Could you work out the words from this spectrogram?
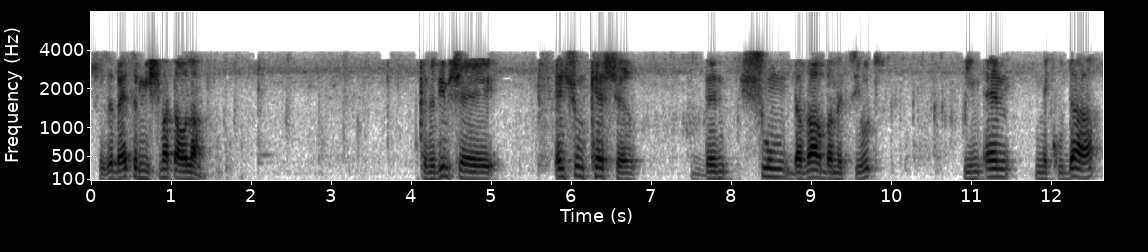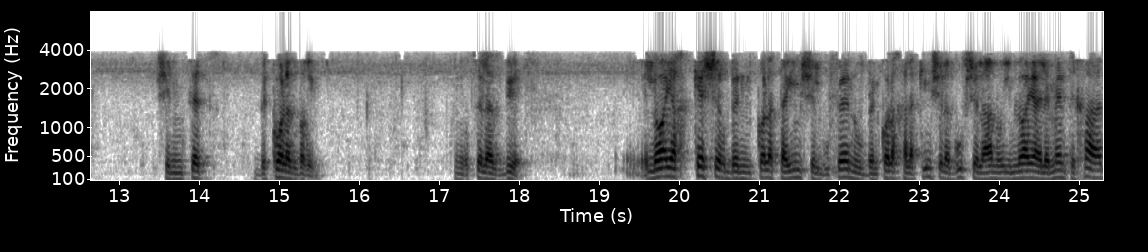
שזה בעצם נשמת העולם. אתם יודעים שאין שום קשר בין שום דבר במציאות אם אין נקודה שנמצאת בכל הדברים. אני רוצה להסביר. לא היה קשר בין כל התאים של גופנו, בין כל החלקים של הגוף שלנו, אם לא היה אלמנט אחד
